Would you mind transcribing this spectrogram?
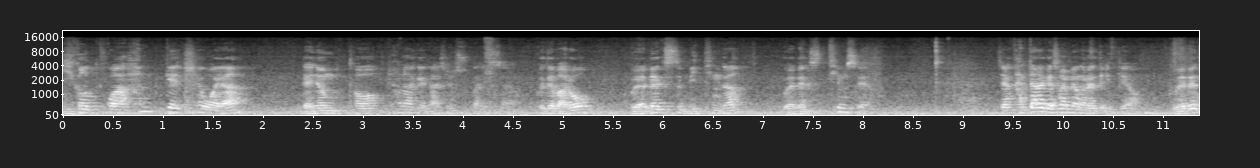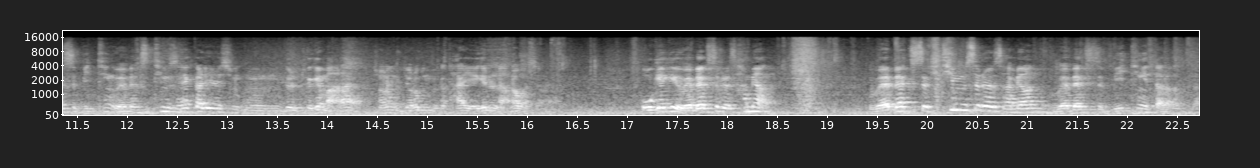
이것과 함께 채워야 내년부터 편하게 가실 수가 있어요. 그게 바로 Webex Meeting과 Webex Teams예요. 제가 간단하게 설명을 해드릴게요. Webex Meeting, Webex Teams 헷갈리시는 분들 되게 많아요. 저는 여러분들과 다 얘기를 나눠봤잖아요. 고객이 Webex를 사면 Webex Teams를 사면 Webex Meeting이 따라갑니다.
